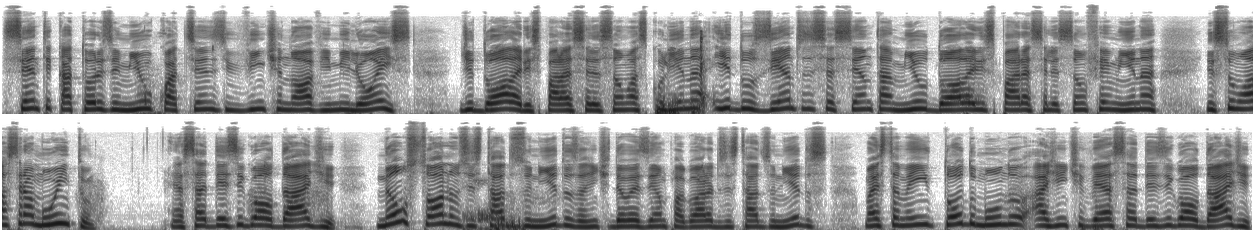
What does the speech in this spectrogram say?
114.429 milhões de dólares para a seleção masculina e 260 mil dólares para a seleção feminina. Isso mostra muito essa desigualdade, não só nos Estados Unidos, a gente deu exemplo agora dos Estados Unidos, mas também em todo mundo a gente vê essa desigualdade.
